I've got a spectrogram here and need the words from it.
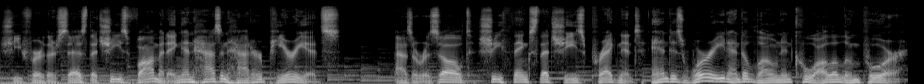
She further says that she's vomiting and hasn't had her periods. As a result, she thinks that she's pregnant and is worried and alone in Kuala Lumpur.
